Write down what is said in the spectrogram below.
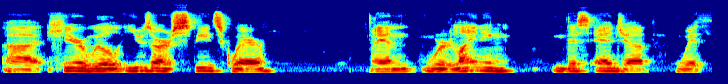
Uh, here we'll use our speed square and we're lining this edge up with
